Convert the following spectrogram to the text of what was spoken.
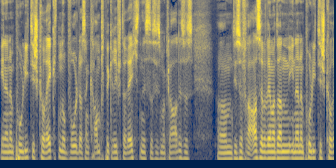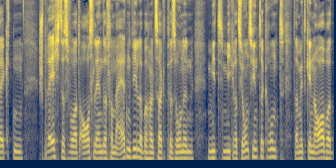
in einem politisch korrekten, obwohl das ein Kampfbegriff der Rechten ist, das ist mir klar, dieses, ähm, diese Phrase, aber wenn man dann in einem politisch korrekten Sprech das Wort Ausländer vermeiden will, aber halt sagt Personen mit Migrationshintergrund, damit genau aber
